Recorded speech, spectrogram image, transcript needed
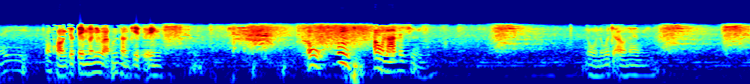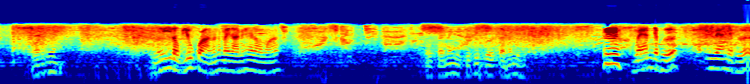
เฮ้ยต้องของจะเต็มแล้วนี่หว่าเพิ่งสังเกตตัวเอง เอ้าอื้อเอ้าลาดได้เฉยโอ้นึกว่าจะเอาแน่ขอได้เพื่อนเฮ้ยเราพิ้วกว่านะทำไมนายไม่ให้เราวะโอ้ใส่ไม่มีคือพี่เปิดใส่ไม่มีอืมแวนอย่าเผลอพี่แวนอย่าเผลอ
